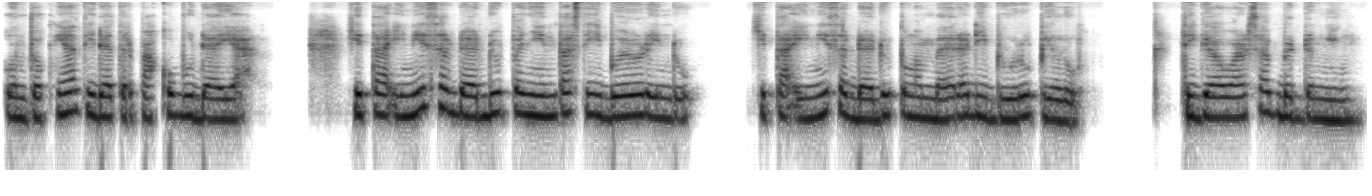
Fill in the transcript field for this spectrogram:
untuknya tidak terpaku budaya. Kita ini serdadu penyintas di buru rindu. Kita ini serdadu pengembara di buru pilu. Tiga warsa berdenging.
